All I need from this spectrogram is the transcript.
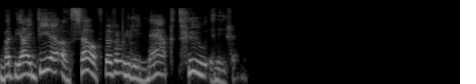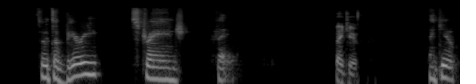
but the idea of self doesn't really map to anything. So it's a very strange thing. Thank you. Thank you.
